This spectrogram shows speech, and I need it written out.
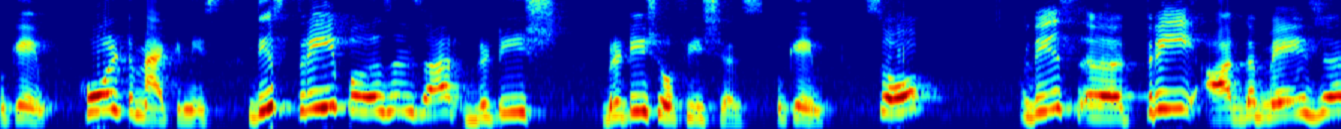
Okay, Holt Mackenzie. These three persons are British British officials. Okay, so these uh, three are the major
